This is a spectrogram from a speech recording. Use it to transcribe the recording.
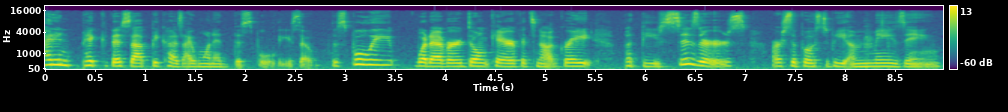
I didn't pick this up because I wanted the spoolie. So the spoolie, whatever, don't care if it's not great. But these scissors are supposed to be amazing.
